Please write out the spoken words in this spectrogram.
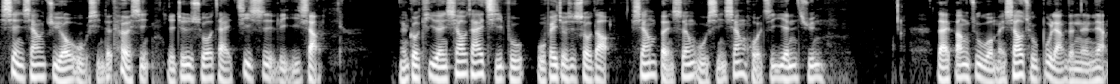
线香具有五行的特性。也就是说，在祭祀礼仪上，能够替人消灾祈福，无非就是受到香本身五行香火之烟熏，来帮助我们消除不良的能量。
